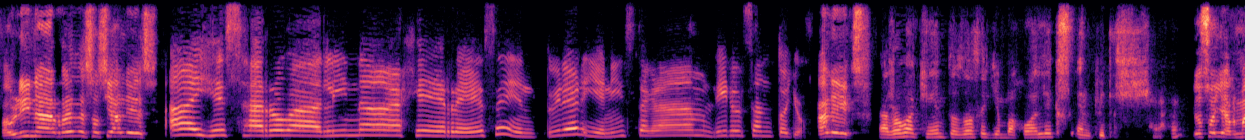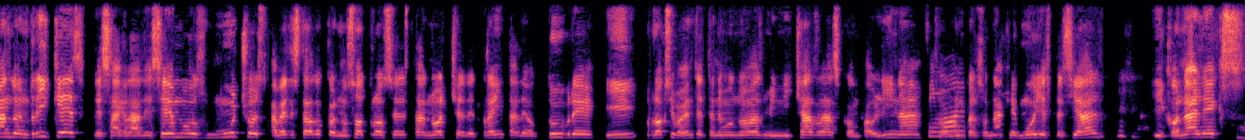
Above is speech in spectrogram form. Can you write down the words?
Paulina, redes sociales. Ay, es arroba Lina GRS en Twitter y en Instagram Little Santoyo. Alex, Arroba 512 quien bajo Alex en Twitter. Yo soy Armando Enríquez. Les agradecemos mucho haber estado con nosotros esta noche de 30 de octubre y próximamente tenemos nuevas mini charlas con Paulina sobre Simón. un personaje muy especial y con Alex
